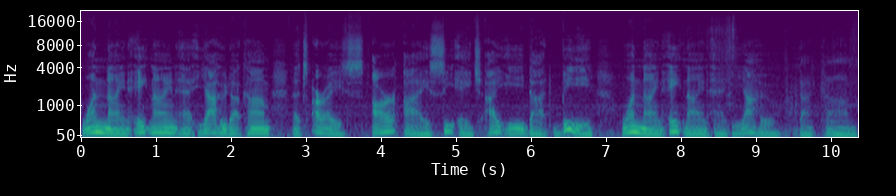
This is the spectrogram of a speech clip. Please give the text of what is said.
1989 at yahoo.com. That's R I C H I E dot B 1989 at yahoo.com.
